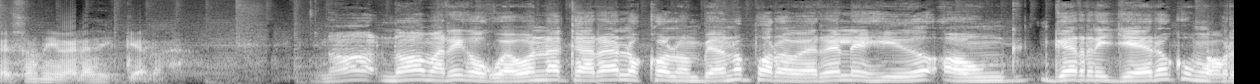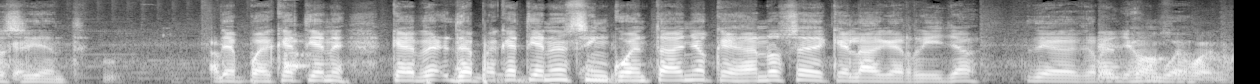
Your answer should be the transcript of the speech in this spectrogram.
esos niveles de izquierda. No, no, marico, huevo en la cara a los colombianos por haber elegido a un guerrillero como presidente. Después que tiene, que después que tienen 50 años quejándose de que la guerrilla, de guerrilla es un Entonces, huevo. bueno,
